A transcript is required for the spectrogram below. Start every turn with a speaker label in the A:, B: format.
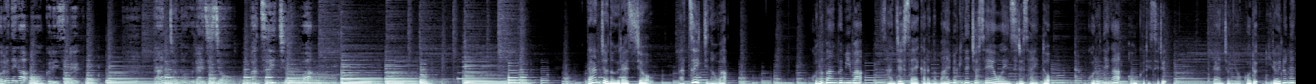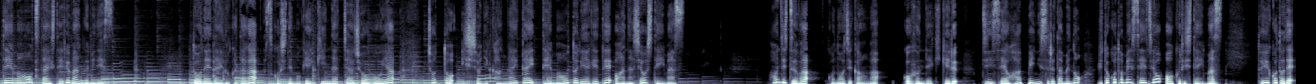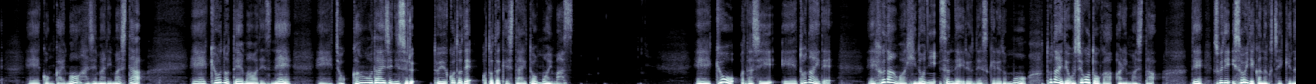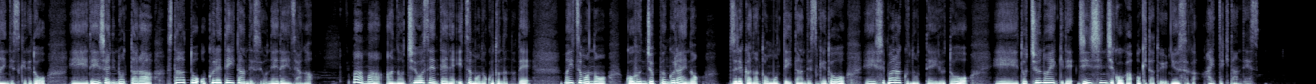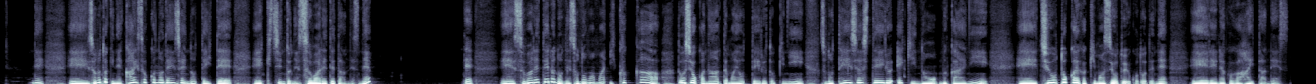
A: コルネがお送りする。男女の裏事情。バツイチの輪。男女の裏事情。バツイチの輪。この番組は30歳からの前向きな女性を応援するサイト。コルネがお送りする。男女に起こるいろいろなテーマをお伝えしている番組です。同年代の方が少しでも元気になっちゃう情報やちょっと一緒に考えたいテーマを取り上げてお話をしています。本日はこのお時間は5分で聞ける人生をハッピーにするための一言メッセージをお送りしています。ということで、えー、今回も始まりました、えー、今日のテーマはですね、えー、直感を大事にするということでお届けしたいと思います。え、今日私、え、都内で、え、普段は日野に住んでいるんですけれども、都内でお仕事がありました。で、それで急いで行かなくちゃいけないんですけれど、え電車に乗ったら、スタート遅れていたんですよね、電車が。まあまあ、あの、中央線ってね、いつものことなので、まあいつもの5分10分ぐらいのずれかなと思っていたんですけど、えー、しばらく乗っていると、えー、途中の駅で人身事故が起きたというニュースが入ってきたんです。で、えー、その時ね、快速の電車に乗っていて、えー、きちんとね、座れてたんですね。で、えー、座れてるのでそのまま行くか、どうしようかなって迷っている時に、その停車している駅の向かいに、えー、中央特会が来ますよということでね、えー、連絡が入ったんです。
